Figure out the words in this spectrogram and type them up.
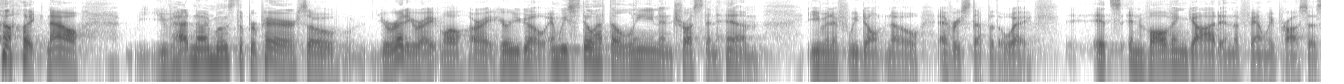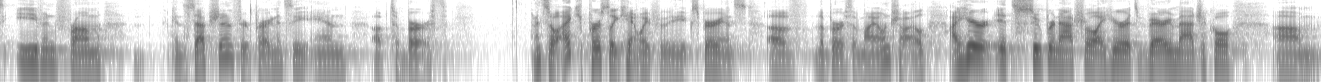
like now, you've had nine months to prepare, so you're ready, right? Well, all right, here you go. And we still have to lean and trust in Him, even if we don't know every step of the way. It's involving God in the family process, even from conception through pregnancy and up to birth. And so I personally can't wait for the experience of the birth of my own child. I hear it's supernatural, I hear it's very magical. Um,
